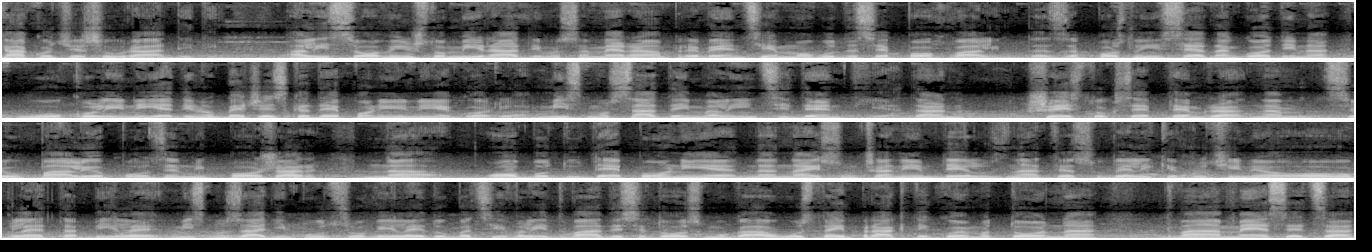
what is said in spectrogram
kako će se uraditi. Ali sa ovim što mi radimo sa merama prevencije mogu da se pohvalim da za poslednjih sedam godina u okolini jedino Bečejska deponija nije gorila. Mi smo sada imali incident jedan 6. septembra nam se upalio podzemni požar na obodu deponije, na najsunčanijem delu, znate da su velike vrućine ovog leta bile. Mi smo zadnji put suvi led ubacivali 28. augusta i praktikujemo to na dva meseca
